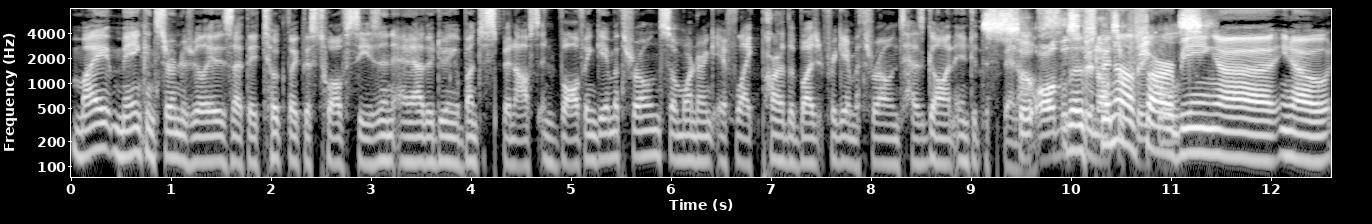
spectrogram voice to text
My main concern is really is that they took like this 12th season and now they're doing a bunch of spin-offs involving Game of Thrones. So I'm wondering if like part of the budget for Game of Thrones has gone into the spin-offs. So all the, the spin-offs, spin-offs are, are being, uh, you know,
